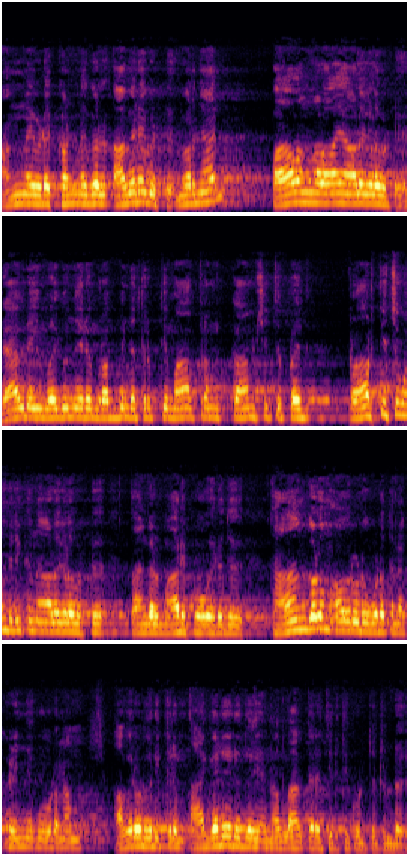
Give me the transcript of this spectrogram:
അങ്ങയുടെ കണ്ണുകൾ അവരെ വിട്ട് എന്ന് പറഞ്ഞാൽ പാവങ്ങളായ ആളുകളെ വിട്ട് രാവിലെയും വൈകുന്നേരവും റബ്ബിന്റെ തൃപ്തി മാത്രം കാംക്ഷിച്ച് പ്ര- പ്രാർത്ഥിച്ചു കൊണ്ടിരിക്കുന്ന ആളുകളെ വിട്ട് താങ്കൾ മാറിപ്പോകരുത്. താങ്കളും അവരോട് കൂടെ തന്നെ കഴിഞ്ഞുകൂടണം. അവരോട് ഒരിക്കലും അകലരുത് എന്ന് അള്ളാഹു തല തിരുത്തി കൊടുത്തിട്ടുണ്ട്.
